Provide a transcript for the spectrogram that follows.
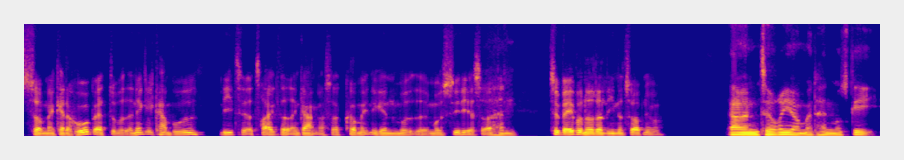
så man kan da håbe, at du ved en enkelt kamp ude, lige til at trække vejret en gang, og så komme ind igen mod, øh, mod City, og så er han tilbage på noget, der ligner topniveau. Der er jo en teori om, at han måske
